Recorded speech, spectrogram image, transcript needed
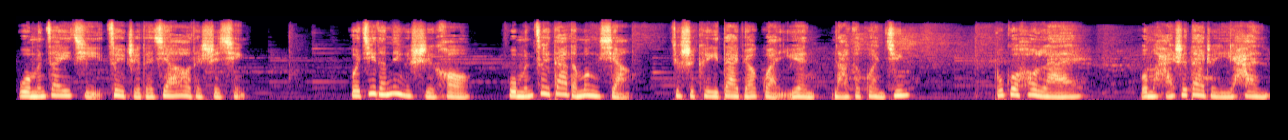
我们在一起最值得骄傲的事情。我记得那个时候，我们最大的梦想。就是可以代表管院拿个冠军，不过后来，我们还是带着遗憾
